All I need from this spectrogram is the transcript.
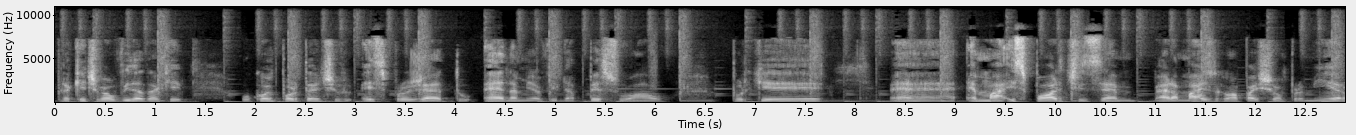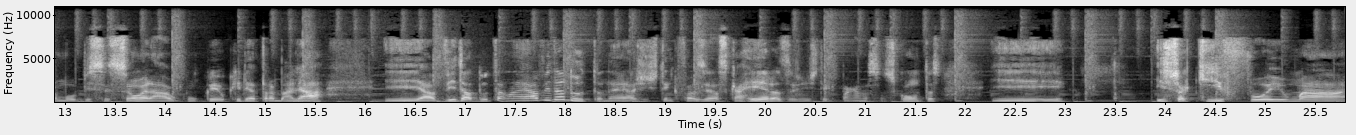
para quem tiver ouvido até aqui, o quão importante esse projeto é na minha vida pessoal, porque é, é esportes é, era mais do que uma paixão para mim, era uma obsessão, era algo com que eu queria trabalhar. E a vida adulta ela é a vida adulta, né? A gente tem que fazer as carreiras, a gente tem que pagar nossas contas. E isso aqui foi uma,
